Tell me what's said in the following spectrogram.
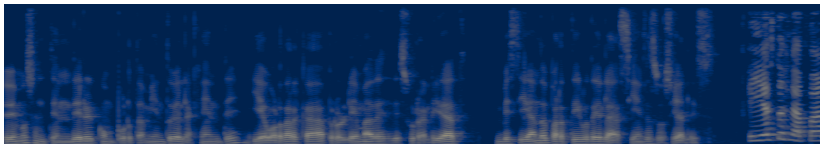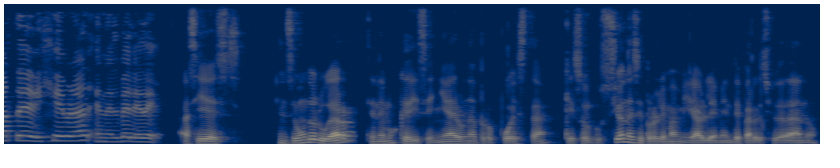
Debemos entender el comportamiento de la gente y abordar cada problema desde su realidad, investigando a partir de las ciencias sociales. Y esta es la parte de behavioral en el BLD. Así es. En segundo lugar, tenemos que diseñar una propuesta que solucione ese problema amigablemente para el ciudadano.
